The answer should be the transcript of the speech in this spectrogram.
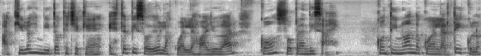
aquí los invito a que chequen este episodio, la cual les va a ayudar con su aprendizaje. Continuando con el artículo,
